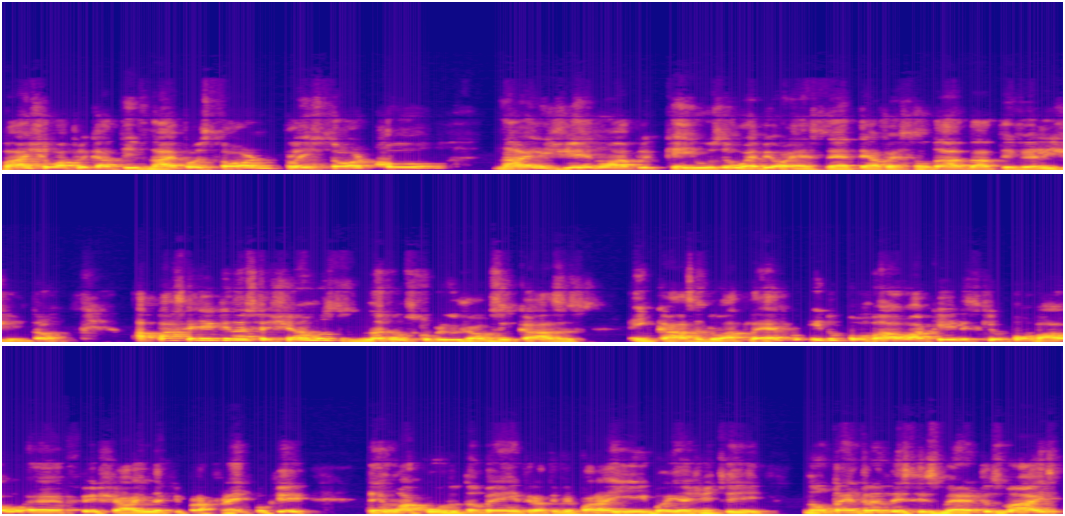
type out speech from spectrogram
baixa o aplicativo na Apple Store, Play Store ou na LG, no, quem usa o WebOS, né? Tem a versão da, da TV LG. Então, a parceria que nós fechamos, nós vamos cobrir os jogos em casas em casa do Atlético e do Pombal, aqueles que o Pombal é, fechar aí daqui para frente, porque tem um acordo também entre a TV Paraíba e a gente não está entrando nesses méritos, mas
